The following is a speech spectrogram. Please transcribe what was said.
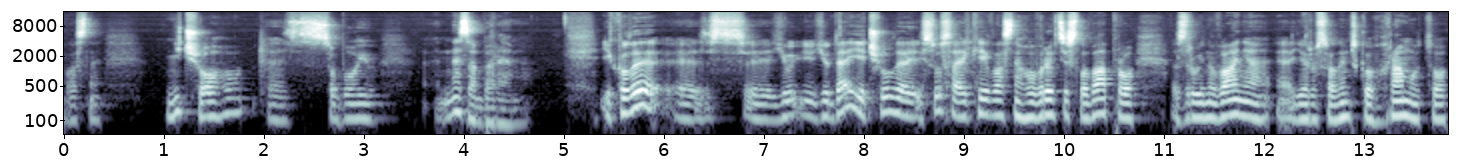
власне, нічого з собою не заберемо. І коли юдеї чули Ісуса, який власне говорив ці слова про зруйнування Єрусалимського храму, то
